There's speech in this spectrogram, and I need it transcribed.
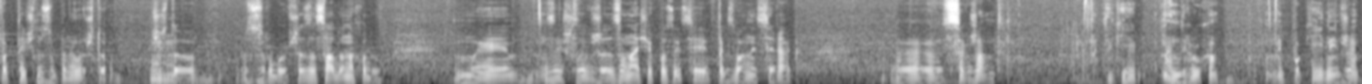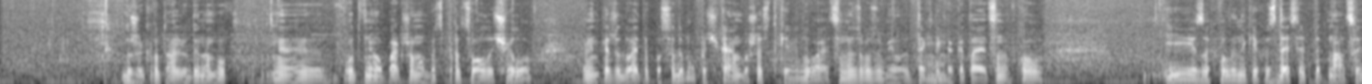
фактично зупинили штурм, чисто зробивши засаду на ходу. Ми зайшли вже за наші позиції в так званий сіряк. Е, Сержант, такий Андрюха, покійний вже. Дуже крута людина був. Е, От в нього перше, мабуть, спрацювало чайло. Він каже, давайте посидимо, почекаємо, бо щось таке відбувається, незрозуміло. Техніка катається навколо. І за хвилин якихось 10-15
